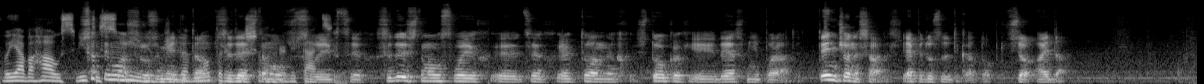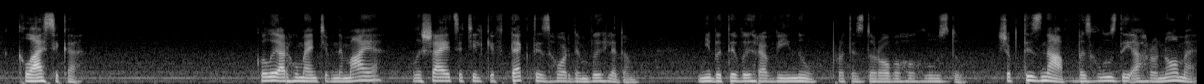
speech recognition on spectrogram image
Твоя вага у світі Що ти можеш розуміти там? Сидиш там у своїх цих. Сидиш там у своїх е, цих електронних штуках і даєш мені поради. Ти нічого не шариш, я піду садити картоплю. Все, айда. Класіка. Коли аргументів немає, лишається тільки втекти з гордим виглядом, ніби ти виграв війну проти здорового глузду. Щоб ти знав, безглуздий агрономе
